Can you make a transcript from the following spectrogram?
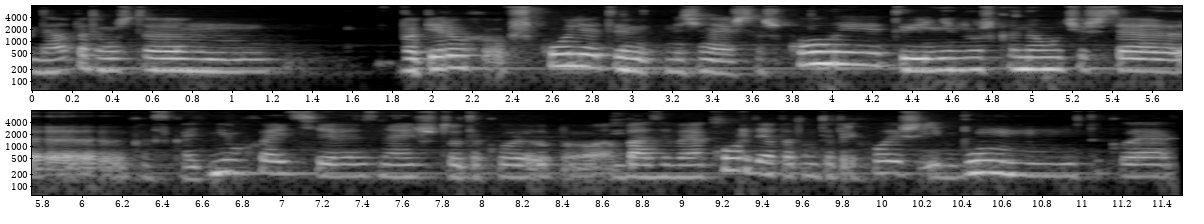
Да, потому что, во-первых, в школе ты начинаешь со школы, ты немножко научишься, э, как сказать, нюхать, знаешь, что такое базовые аккорды, а потом ты приходишь, и бум, такой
